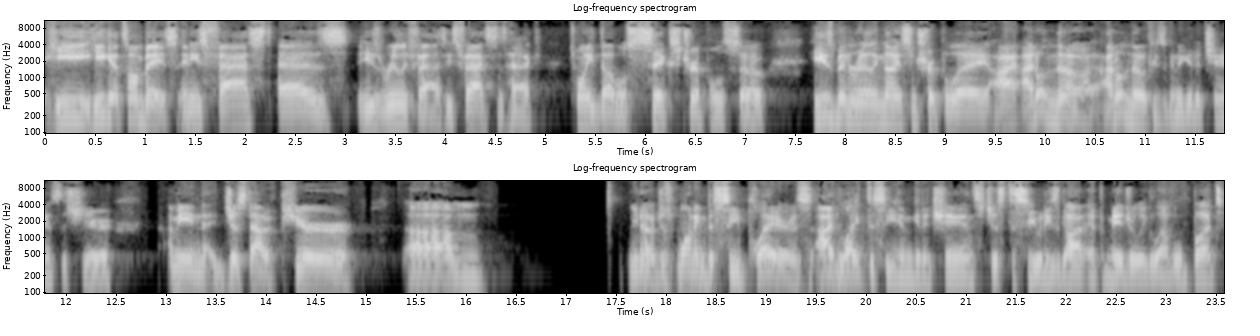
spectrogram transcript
he, he gets on base and he's fast as he's really fast. He's fast as heck. 20 doubles, six triples. So he's been really nice in AAA. I, I don't know. I don't know if he's going to get a chance this year. I mean, just out of pure, um, you know, just wanting to see players, I'd like to see him get a chance just to see what he's got at the major league level. But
